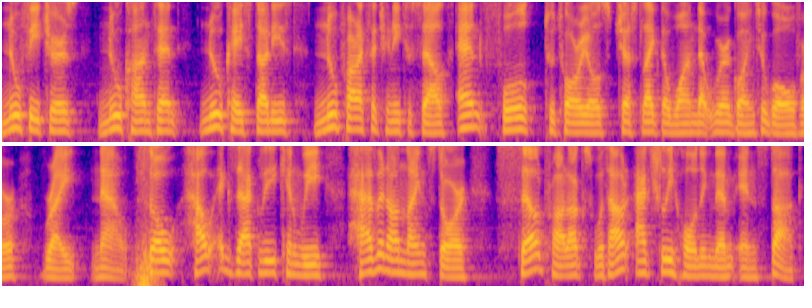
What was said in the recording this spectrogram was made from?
new features, new content, new case studies, new products that you need to sell, and full tutorials just like the one that we're going to go over right now. So how exactly can we have an online store, sell products without actually holding them in stock?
